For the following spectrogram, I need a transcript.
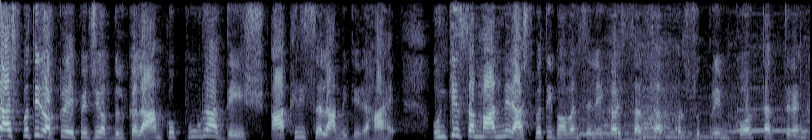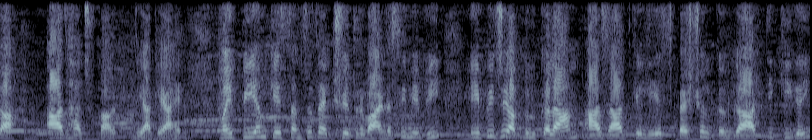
राष्ट्रपति डॉक्टर एपीजे अब्दुल कलाम को पूरा देश आखिरी सलामी दे रहा है। उनके सम्मान में राष्ट्रपति भवन से लेकर संसद और सुप्रीम कोर्ट तक तिरंगा आधा झुका दिया गया है। वहीं पीएम के संसदीय क्षेत्र वाराणसी में भी एपीजे अब्दुल कलाम आज़ाद के लिए स्पेशल गंगा आरती की गई।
